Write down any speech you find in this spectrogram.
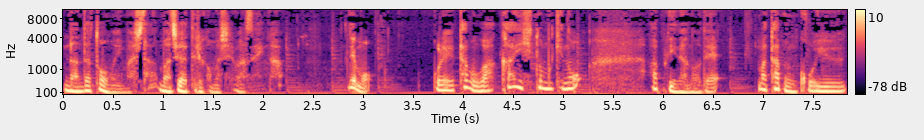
なんだと思いました。間違ってるかもしれませんが。でも、これ多分若い人向けのアプリなので、まあ多分こういう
